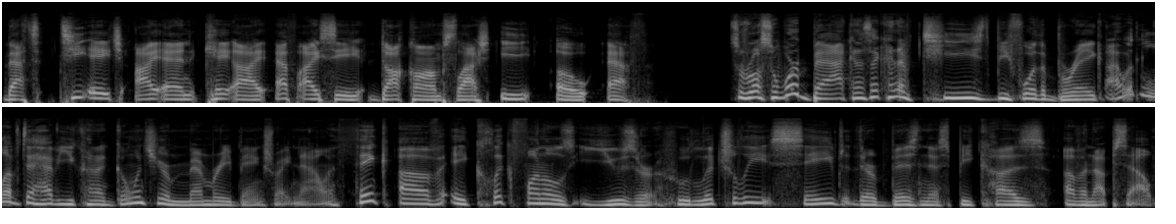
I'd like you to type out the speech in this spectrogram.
That's T-H-I-N-K-I-F-I-C dot com slash EOF. So, Russell, we're back. And as I kind of teased before the break, I would love to have you kind of go into your memory banks right now and think of a ClickFunnels user who literally saved their business because of an upsell.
